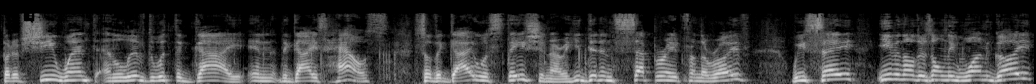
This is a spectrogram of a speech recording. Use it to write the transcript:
But if she went and lived with the guy in the guy's house, so the guy was stationary, he didn't separate from the Roiv, we say, even though there's only one guy,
